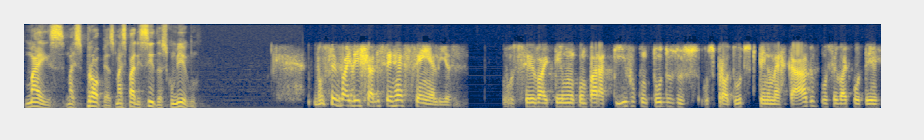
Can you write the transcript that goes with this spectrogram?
mais, mais próprias, mais parecidas comigo? Você vai deixar de ser refém, Elias. Você vai ter um comparativo com todos os, os produtos que tem no mercado. Você vai poder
